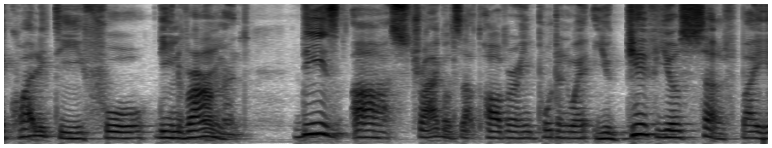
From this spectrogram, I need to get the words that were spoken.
equality, for the environment. These are struggles that are very important where you give yourself by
